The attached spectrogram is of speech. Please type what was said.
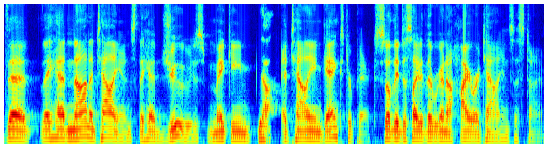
that they had non-Italians, they had Jews making yeah. Italian gangster picks. So they decided they were going to hire Italians this time.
